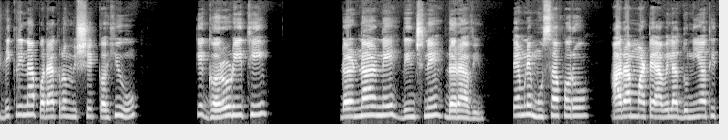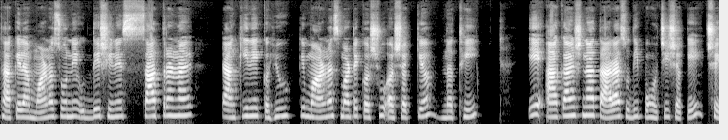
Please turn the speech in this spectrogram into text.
દીકરીના પરાક્રમ વિશે કહ્યું કે ઘરોળીથી ડરનારને, રીંછને ડરાવ્યું. તેમણે મુસાફરો આરામ માટે આવેલા દુનિયાથી થાકેલા માણસોને ઉદ્દેશીને સાત્રને ટાંકીને કહ્યું કે માણસ માટે કશું અશક્ય નથી. એ આકાશના તારા સુધી પહોંચી શકે છે.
